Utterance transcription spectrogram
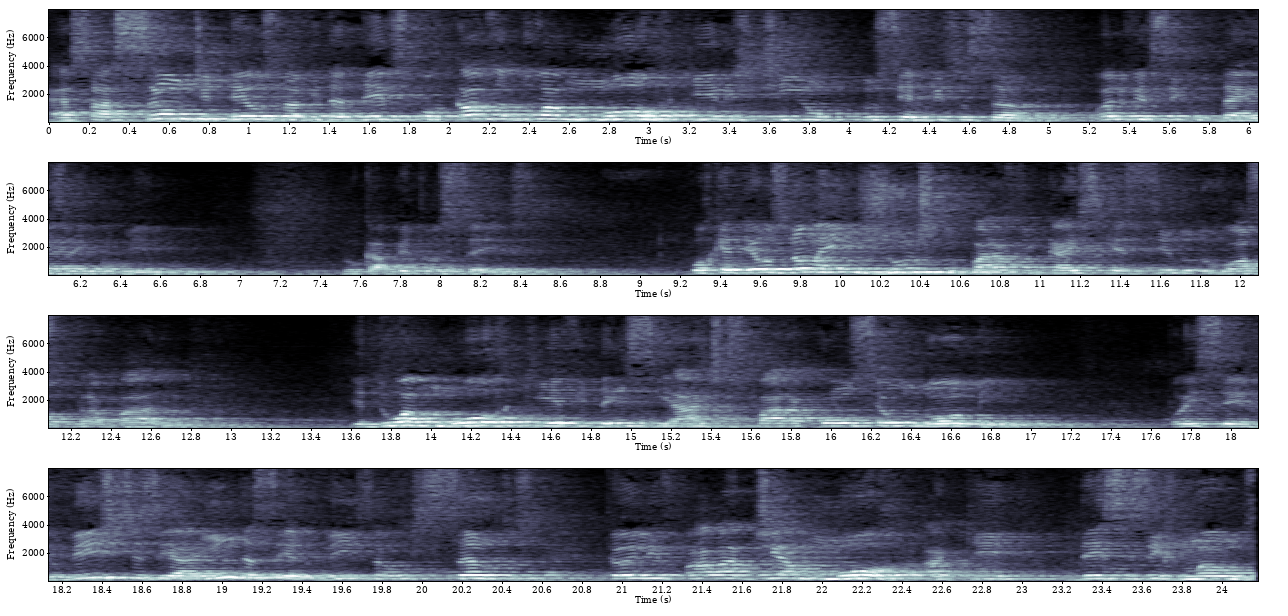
essa ação de Deus na vida deles por causa do amor que eles tinham no serviço santo. Olha o versículo 10 aí comigo, no capítulo 6. Porque Deus não é injusto para ficar esquecido do vosso trabalho e do amor que evidenciastes para com o seu nome, pois servistes e ainda servis aos santos. Então ele fala de amor aqui desses irmãos.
